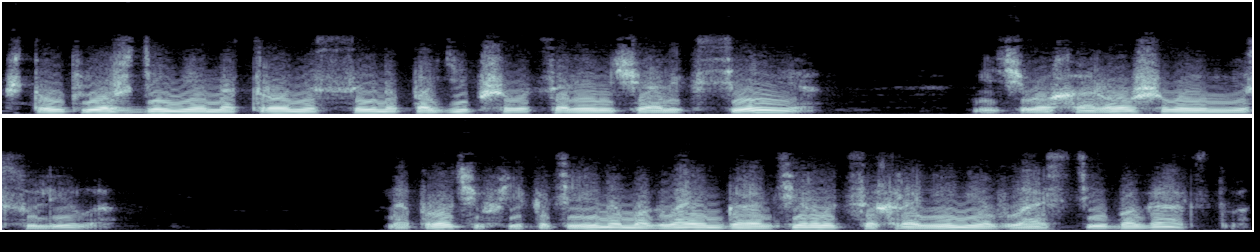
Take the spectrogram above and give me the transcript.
что утверждение на троне сына погибшего царевича Алексея ничего хорошего им не сулило. Напротив, Екатерина могла им гарантировать сохранение власти и богатства.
